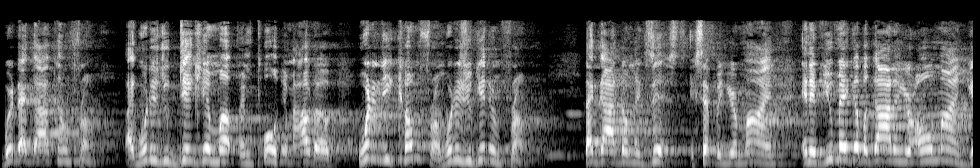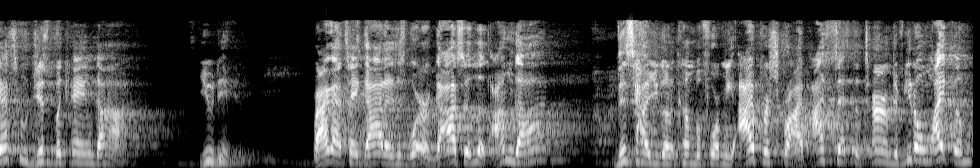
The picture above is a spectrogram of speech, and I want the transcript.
Where'd that God come from? Like, where did you dig him up and pull him out of? Where did he come from? Where did you get him from? That God don't exist except in your mind. And if you make up a God in your own mind, guess who just became God? You did. Right? I got to take God at his word. God said, look, I'm God. This is how you're going to come before me. I prescribe. I set the terms. If you don't like them,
